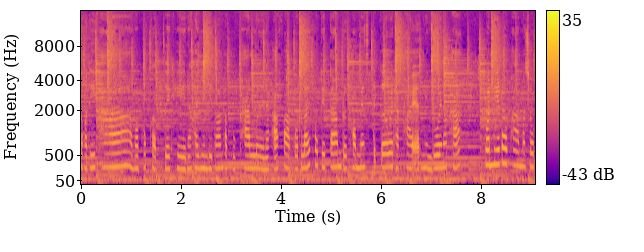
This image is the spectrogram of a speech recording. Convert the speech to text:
สวัสดีค่ะ มาพบกับ JK นะคะ ยินดีต้อนรับทุกท่านเลยนะคะ ฝากกดไลค์กดติดตามหรือคอมเมนต์สติกเกอร์ไว้ทักทายแอดมินด้วยนะคะ วันนี้เราพามาชม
